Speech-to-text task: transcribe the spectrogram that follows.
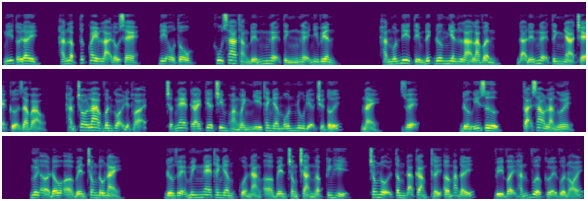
Nghĩ tới đây, hắn lập tức quay lại đầu xe, đi ô tô, khu xa thẳng đến nghệ tình nghệ nhi viên hắn muốn đi tìm đích đương nhiên là la vân, đã đến nghệ tinh nhà trẻ cửa ra vào, hắn cho la vân gọi điện thoại, chợt nghe cái kia chim hoàng oanh nhi thanh âm ôn nhu địa chuyển tới, này, duệ, đường y sư, tại sao là ngươi? Ngươi ở đâu ở bên trong đâu này? Đường duệ minh nghe thanh âm của nàng ở bên trong tràn ngập kinh hỉ, trong nội tâm đã cảm thấy ấm áp đấy, vì vậy hắn vừa cười vừa nói,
